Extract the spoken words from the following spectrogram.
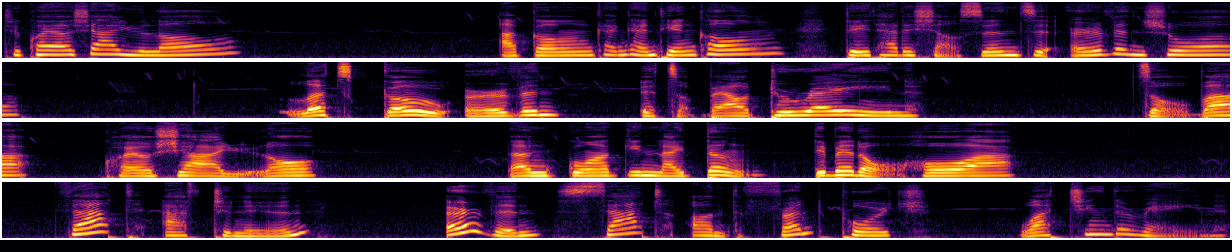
就快要下雨喽。阿公看看天空，对他的小孙子 Irvin 说：“Let's go, Irvin. It's about to rain.” 走吧，快要下雨喽！咱赶紧来等，得别落雨啊。That afternoon, Irvin sat on the front porch, watching the rain.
